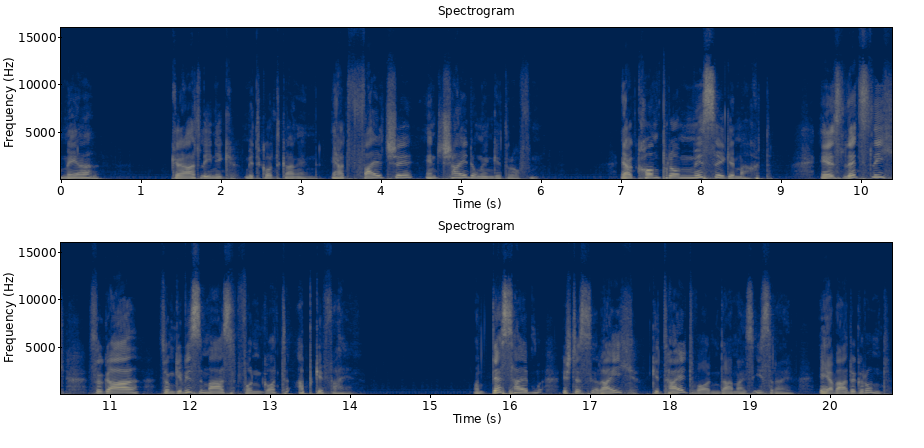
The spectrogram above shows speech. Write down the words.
mehr geradlinig mit Gott gegangen. Er hat falsche Entscheidungen getroffen. Er hat Kompromisse gemacht. Er ist letztlich sogar zum gewissen Maß von Gott abgefallen. Und deshalb ist das Reich geteilt worden damals, Israel. Er war der Grund.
